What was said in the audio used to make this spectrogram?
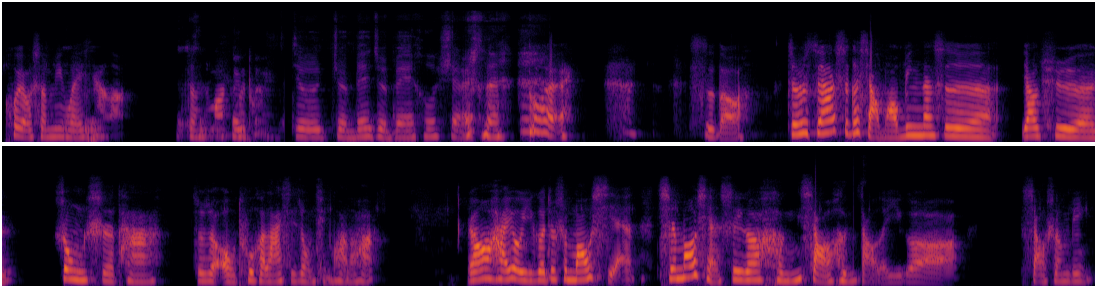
会有生命危险了。怎么 会拖？就准备准备后事儿。对，是的，就是虽然是个小毛病，但是要去重视它，就是呕吐和拉稀这种情况的话。然后还有一个就是猫癣，其实猫癣是一个很小很小的一个小生病，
